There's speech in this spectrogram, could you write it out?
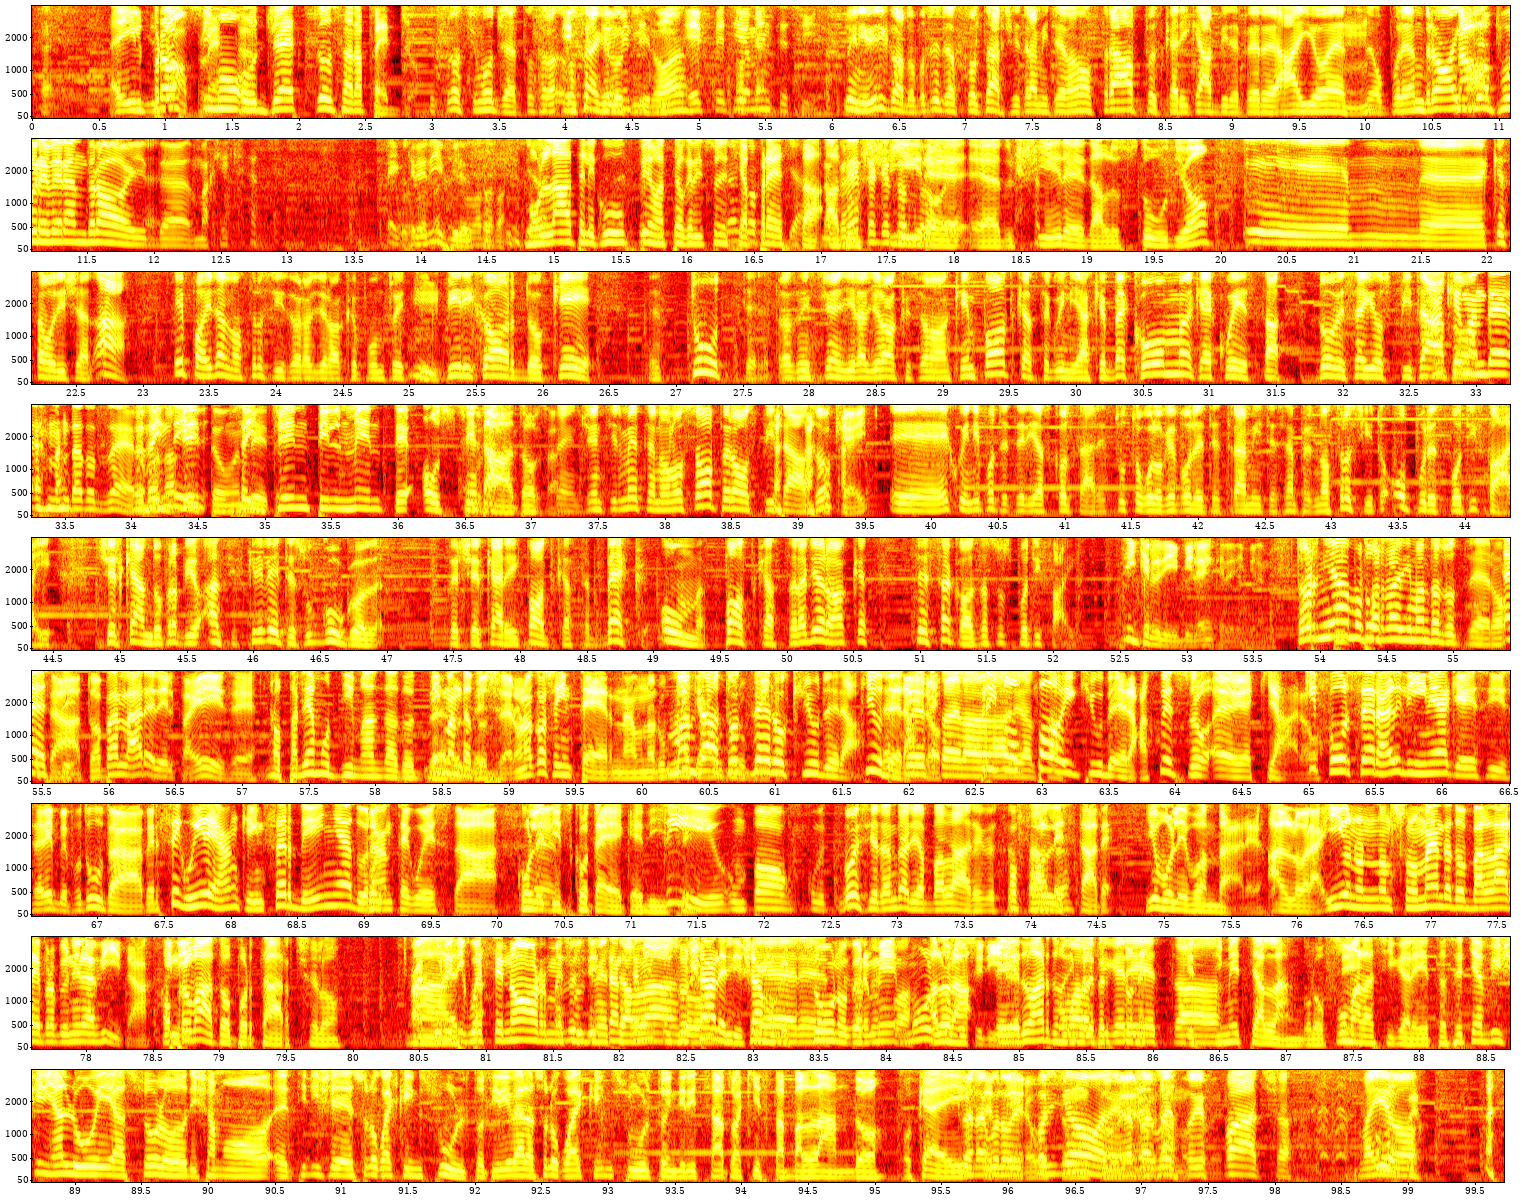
Eh, il prossimo droplet. oggetto sarà peggio. Il prossimo oggetto sarà lo sai che lo Effettivamente tiro sì, eh? Effettivamente sì. quindi vi ricordo potete ascoltarci tramite la nostra app scaricabile per iOS oppure Android Mm. No, pure per Android. Ma che cazzo? È incredibile sto fatto. Mollate le cuffie, Matteo Cadizzone si appresta. No, ad uscire, eh, ad uscire dallo studio. E mm, eh, che stavo dicendo? Ah, e poi dal nostro sito radiorock.it. Mm. Vi ricordo che eh, tutte le trasmissioni di Radio Rock sono anche in podcast, quindi anche Back Home, che è questa dove sei ospitato. Anche mande- mandato zero. sei gen- detto, sei gentilmente ospitato. Esatto, sì, gentilmente non lo so, però ospitato. Ok. E quindi potete riascoltare tutto quello che volete tramite sempre il nostro sito oppure Spotify, cercando proprio, anzi scrivete su Google per cercare il podcast Back Home Podcast Radio Rock, stessa cosa su Spotify. Incredibile, incredibile. Torniamo a parlare di Mandato Zero. Eh, esatto, a parlare del paese. No, parliamo di mandato zero. Di mandato invece. zero, una cosa interna, una rubrica. Mandato. Zero chiuderà. Chiuderà. E questa è la Prima o realtà. poi chiuderà, questo è chiaro. Che forse era la linea che si sarebbe potuta perseguire anche in Sardegna durante questa. Con le eh, discoteche, dici? Sì, un po' come. Voi siete andati a ballare Un po' quest'estate? folle estate. Io volevo andare. Allora, io non, non sono mai andato a ballare proprio nella vita. Ho quindi provato a portarcelo. Alcune Ah, di queste norme sul distanziamento sociale, diciamo che sono per me qua. molto allora, positive. Edoardo è una quelle persone sigaretta. che si mette all'angolo, fuma Sì. la sigaretta. Se ti avvicini a lui, ha solo, diciamo, eh, ti dice solo qualche insulto, ti rivela solo qualche insulto indirizzato a chi sta ballando, ok? Guarda quello vero, che coglione, guarda questo questo che faccia. Ma io.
